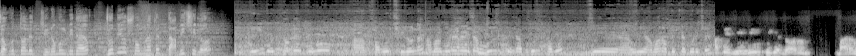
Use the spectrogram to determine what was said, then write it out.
জগৎ দলের তৃণমূল বিধায়ক? যদিও সোমনাথের দাবি ছিল, এই বৈঠকের কোনো খবর ছিল না। আমার মনে হয় এটা ভুল এটা ভুল খবর। যে উনি আমার অপেক্ষা করেছেন। আমাকে যেদিন থেকে দল বারণ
